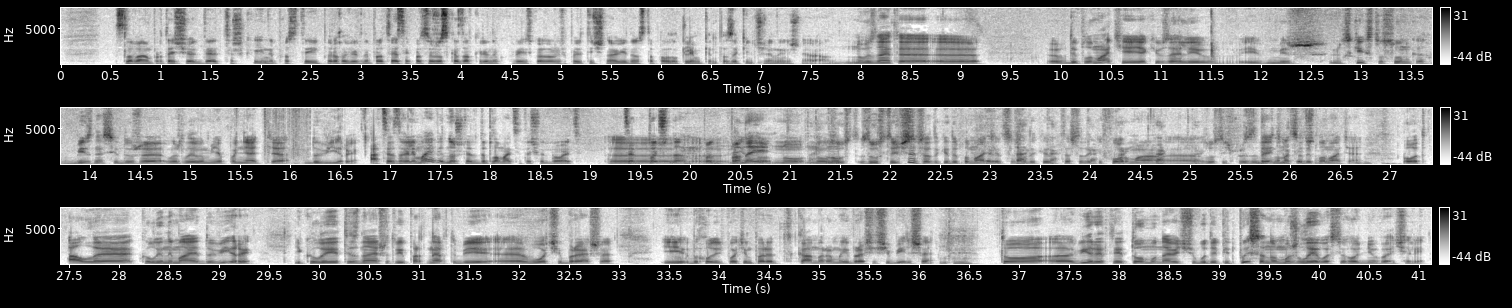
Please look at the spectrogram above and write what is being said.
словами про те, що йде тяжкий, непростий переговірний процес, як про це вже сказав керівник українського зовнішньополітичного відомства Павло Клімкін по закінченню нинішнього раунду? Ну, ви знаєте, е, в дипломатії, як і взагалі в- і в міжлюдських стосунках, в бізнесі дуже важливим є поняття довіри. А це взагалі має відношення до дипломатії, те, що відбувається? Це Е, точно про, про ні, неї? Ну, ну, ну зуст- зустріч це все-таки дипломатія. Це Так, все-таки так, це все-таки так, форма так, е, так. зустріч президентів, це дипломатія. От, але коли немає довіри, і коли ти знаєш, що твій партнер тобі е, в очі бреше і виходить потім перед камерами і бреше ще більше, то е, вірити тому, навіть що буде підписано, можливо, сьогодні ввечері.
